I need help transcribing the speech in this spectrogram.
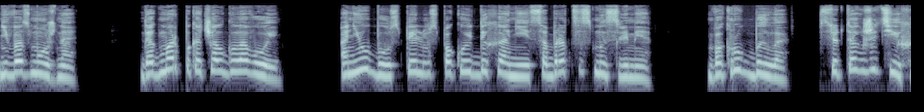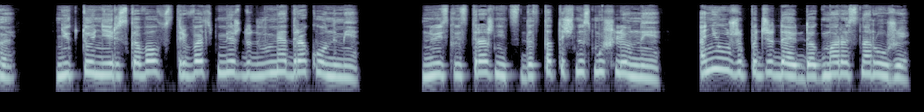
невозможно. Дагмар покачал головой. Они оба успели успокоить дыхание и собраться с мыслями. Вокруг было все так же тихо. Никто не рисковал встревать между двумя драконами. Но если стражницы достаточно смышленные, они уже поджидают Дагмара снаружи,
